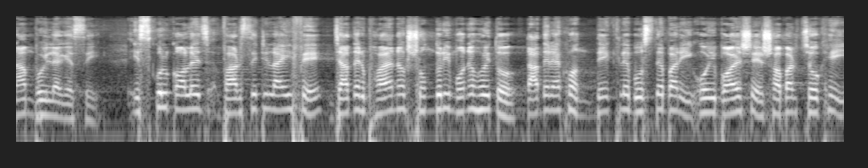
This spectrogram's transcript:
নাম ভুইলা গেছি। স্কুল কলেজ, ভার্সিটি লাইফে যাদের ভয়ানক সুন্দরী মনে হইতো, তাদের এখন দেখলে বুঝতে পারি ওই বয়সে সবার চোখেই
